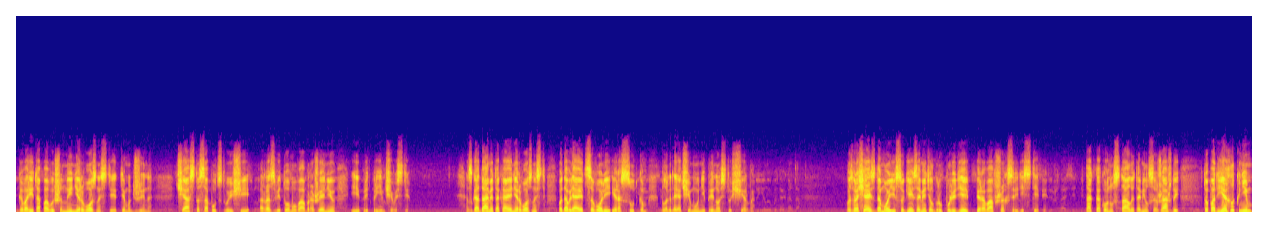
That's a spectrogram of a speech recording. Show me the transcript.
говорит о повышенной нервозности Темуджина, часто сопутствующей развитому воображению и предприимчивости. С годами такая нервозность подавляется волей и рассудком, благодаря чему не приносит ущерба. Возвращаясь домой, Ясугей заметил группу людей, пировавших среди степи. Так как он устал и томился жаждой, то подъехал к ним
